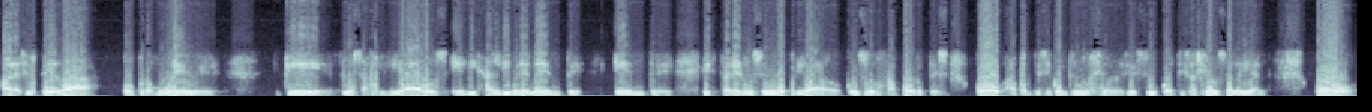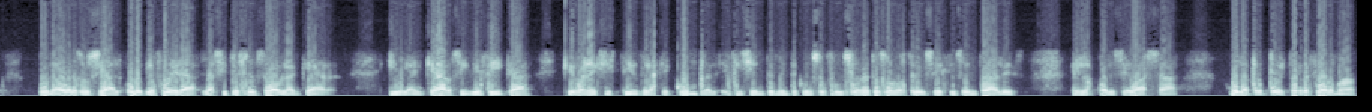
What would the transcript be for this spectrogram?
Ahora, si usted va o promueve que los afiliados elijan libremente entre estar en un seguro privado con sus aportes o aportes y contribuciones, de su cotización salarial o una obra social o lo que fuera, la situación se va a blanquear. Y blanquear significa que van a existir las que cumplan eficientemente con su función. Estos son los tres ejes centrales en los cuales se basa una propuesta de reforma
